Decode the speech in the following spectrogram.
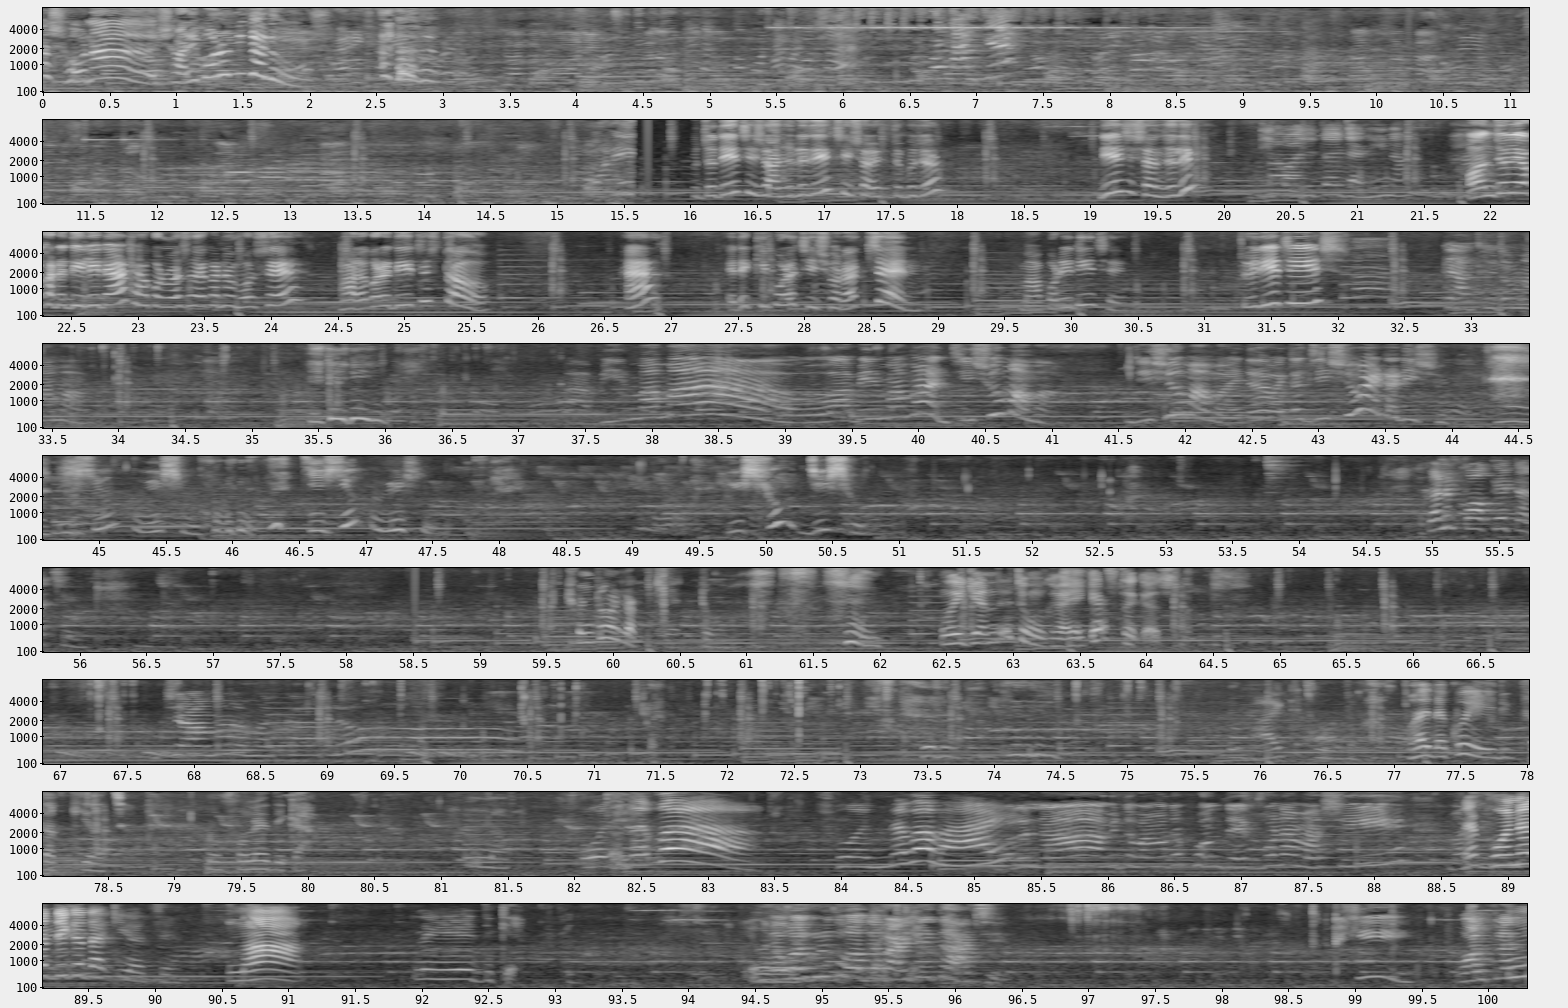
এবার সোনা শাড়ি পরনি কেন? পুজো দিয়েছিস? অঞ্জলি দিয়েছিস সরস্বতী পুজো দিয়েছিস অঞ্জলি? অঞ্জলি ওখানে দিলি না? ঠাকুর বসার এখানে বসে। ভালো করে দিয়েছিস তো? হ্যাঁ? এটা কি পড়েছিস? শোনাচ্ছেন? মা পড়িয়ে দিয়েছে? তুই দিয়েছিস? তুই তো মামা। আবির মামা ও আবির মামা যিশু মামা। যিশু মামা এটা ওইটা যিশু এটা যিশু বিশু বিশু যিশু বিশু যিশু যিশু। এখানে পকেট আছে। সুন্দর লাগছে একদম হুম ওইখান থেকে চমকায় গেছে গেছে জামা আমার কালো। ভাই দেখো এই দিক তাকিয়ে আছে। ফোনের দিকে। ফোন দেবা। ফোন দেবা ভাই। না। ফোনের দিকে তাকিয়ে আছে। না। এই দিকে মোবাইলগুলো তো ওদের বাড়িতেই তো আছে। কি? ক্লাস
